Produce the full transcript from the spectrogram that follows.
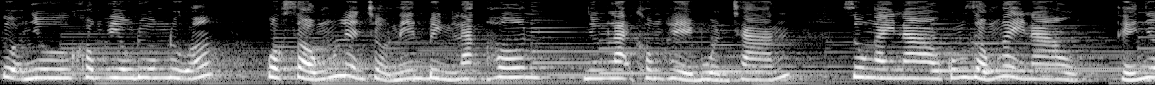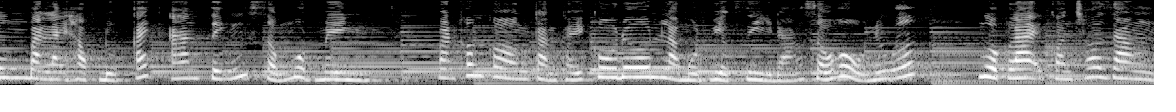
Tựa như không yêu đương nữa, cuộc sống liền trở nên bình lặng hơn, nhưng lại không hề buồn chán. Dù ngày nào cũng giống ngày nào, thế nhưng bạn lại học được cách an tĩnh sống một mình. Bạn không còn cảm thấy cô đơn là một việc gì đáng xấu hổ nữa. Ngược lại còn cho rằng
